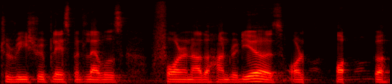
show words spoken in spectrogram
to reach replacement levels for another 100 years or, or longer.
